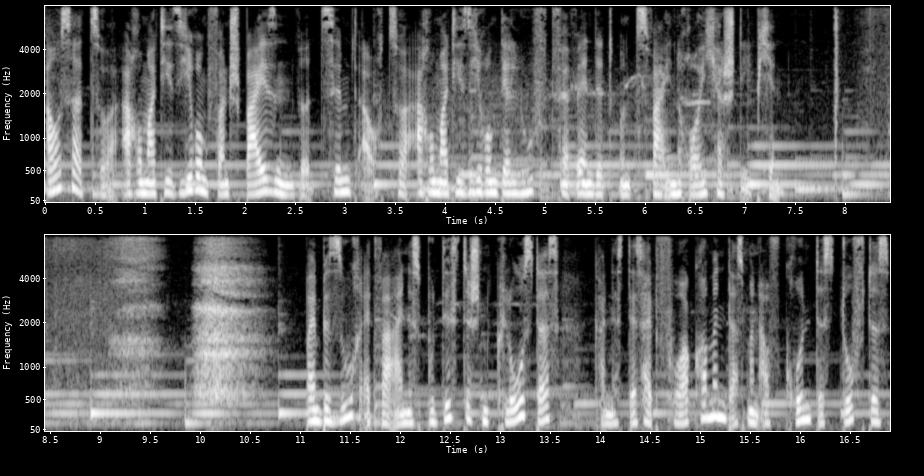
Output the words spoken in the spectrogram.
Außer zur Aromatisierung von Speisen wird Zimt auch zur Aromatisierung der Luft verwendet, und zwar in Räucherstäbchen. Beim Besuch etwa eines buddhistischen Klosters kann es deshalb vorkommen, dass man aufgrund des Duftes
